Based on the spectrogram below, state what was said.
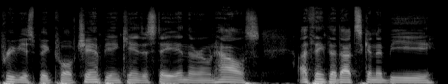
previous Big 12 champion Kansas State in their own house. I think that that's going to be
